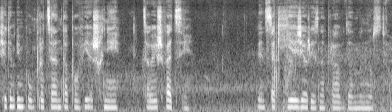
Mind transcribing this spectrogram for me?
7,5% powierzchni całej Szwecji. Więc takich jezior jest naprawdę mnóstwo.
